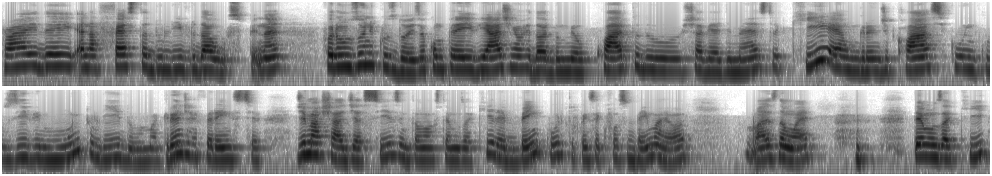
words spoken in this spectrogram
Friday, é na festa do livro da USP, né? Foram os únicos dois. Eu comprei Viagem ao Redor do Meu Quarto, do Xavier de Mestre, que é um grande clássico, inclusive muito lido, uma grande referência de Machado de Assis. Então nós temos aqui, ele é bem curto, pensei que fosse bem maior, mas não é. temos aqui.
